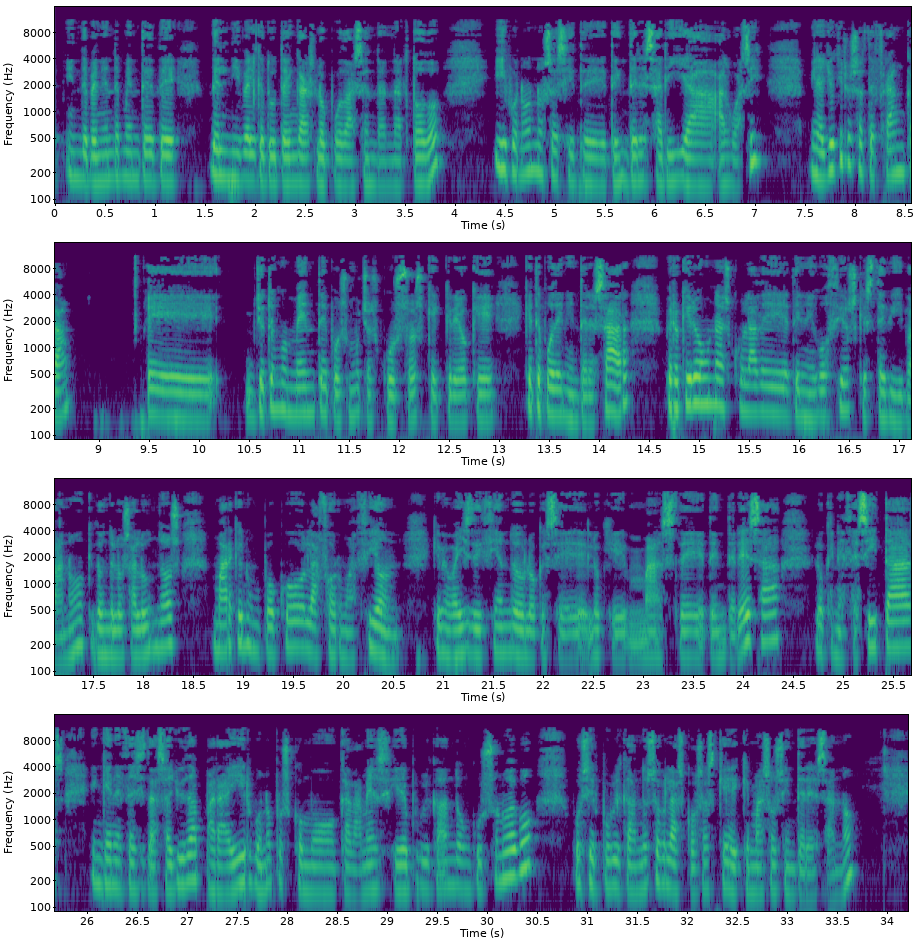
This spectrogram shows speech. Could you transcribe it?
independientemente de, del nivel que tú tengas lo puedas entender todo. Y bueno, no sé si te, te interesaría algo así. Mira, yo quiero serte franca. Eh, yo tengo en mente pues muchos cursos que creo que, que te pueden interesar, pero quiero una escuela de, de, negocios que esté viva, ¿no? Donde los alumnos marquen un poco la formación, que me vais diciendo lo que se, lo que más te, te interesa, lo que necesitas, en qué necesitas ayuda para ir, bueno, pues como cada mes iré publicando un curso nuevo, pues ir publicando sobre las cosas que, que más os interesan, ¿no?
